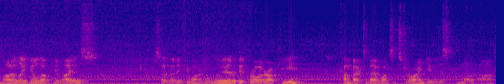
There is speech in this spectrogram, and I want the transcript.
Slowly build up your layers so that if you want it a little bit brighter up here, come back to that once it's dry and give it another pass.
